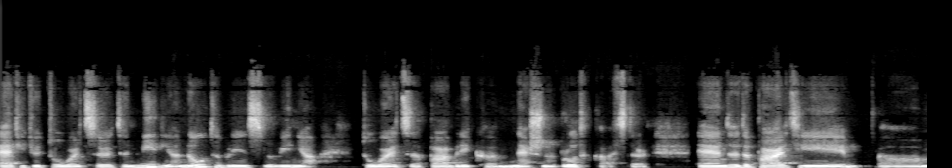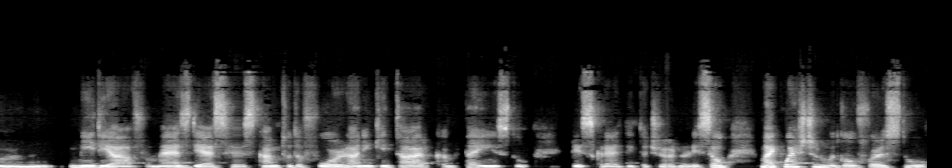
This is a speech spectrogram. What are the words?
attitude towards certain media, notably in Slovenia, towards a public um, national broadcaster. And uh, the party um, media from SDS has come to the fore, running entire campaigns to discredit the journalists. So, my question would go first to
